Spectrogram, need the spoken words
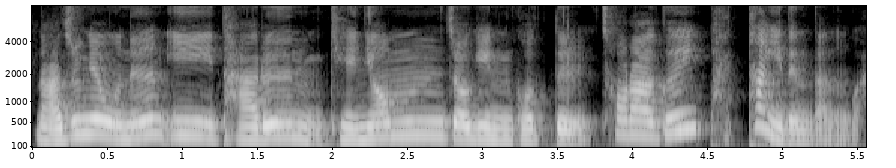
나중에 오는 이 다른 개념적인 것들, 철학의 바탕이 된다는 거야.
